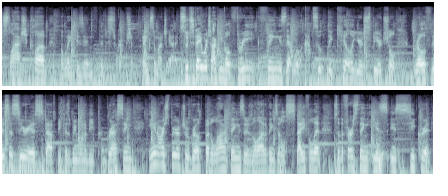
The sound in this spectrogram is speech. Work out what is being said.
slash club. The link is in the description. Thanks so much, guys. So today we're talking talking about three things that will absolutely kill your spiritual growth. This is serious stuff because we want to be progressing in our spiritual growth, but a lot of things, there's a lot of things that'll stifle it. So the first thing is is secret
